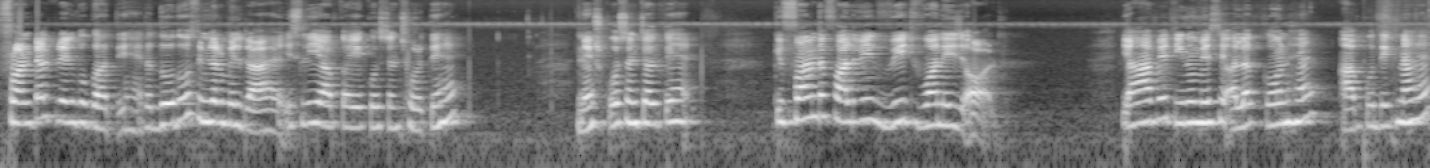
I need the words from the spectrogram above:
फ्रंटल प्लेन को कहते हैं तो दो दो सिमिलर मिल रहा है, इसलिए आपका ये क्वेश्चन छोड़ते हैं। नेक्स्ट क्वेश्चन चलते हैं कि from the following which one is odd यहाँ पे तीनों में से अलग कौन है, आपको देखना है।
